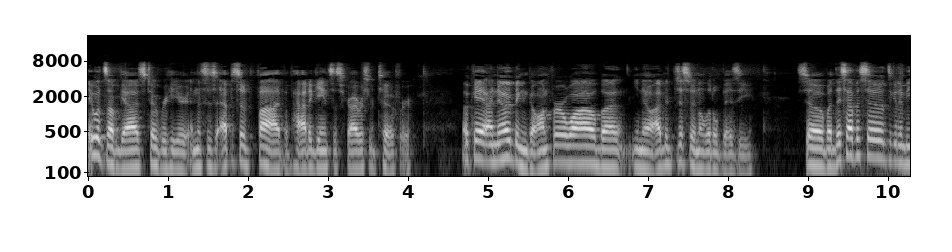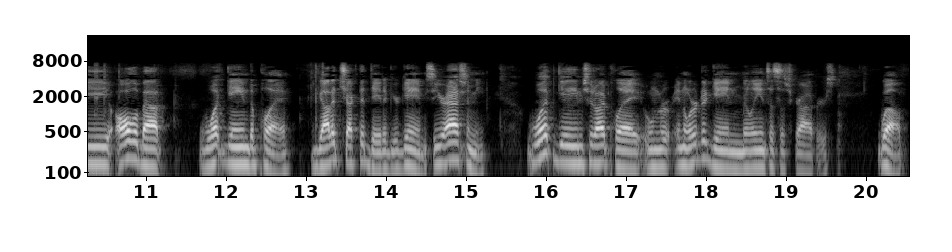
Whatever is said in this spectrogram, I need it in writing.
Hey, what's up, guys? Topher here, and this is episode 5 of How to Gain Subscribers with Topher. Okay, I know I've been gone for a while, but, you know, I've just been a little busy. So, but this episode's going to be all about what game to play. You got to check the date of your game. So you're asking me, what game should I play in order to gain millions of subscribers? Well,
